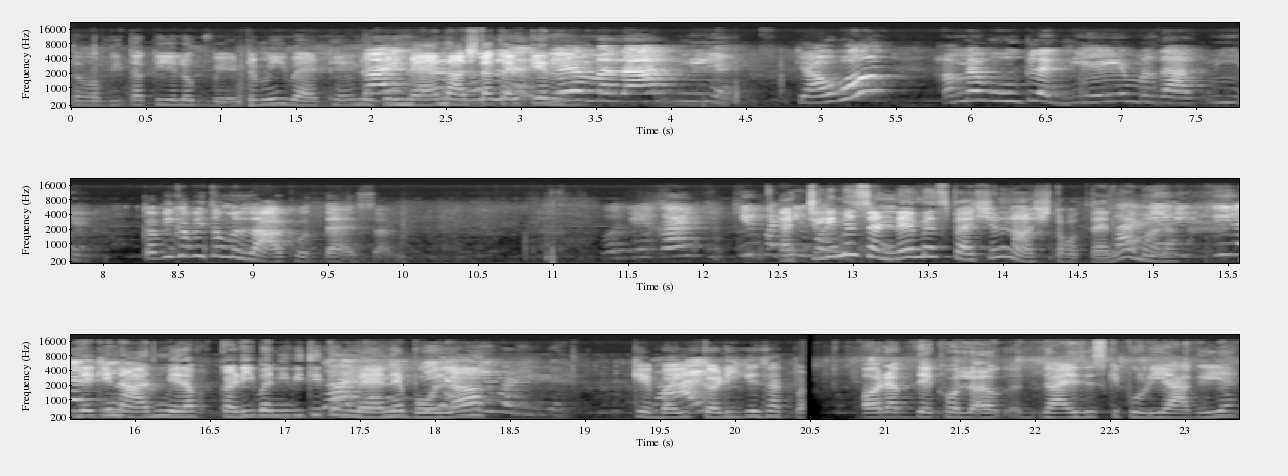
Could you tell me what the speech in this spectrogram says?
तो अभी तक ये लोग वेट में ही बैठे हैं लेकिन मैं नाश्ता करके मज़ाक नहीं है। क्या हुआ? हमें भूख लगी है ये मज़ाक नहीं है। कभी कभी तो मज़ाक होता है ऐसा। एक्चुअली में संडे में स्पेशल नाश्ता होता है ना हमारा। लेकिन आज मेरा कड़ी बनी हुई थी तो मैंने बोला कि भाई कड़ी के साथ और अब देखो गाइस इसकी पूड़ी आ गई है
